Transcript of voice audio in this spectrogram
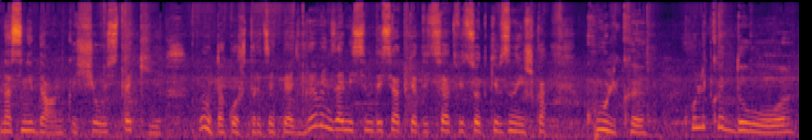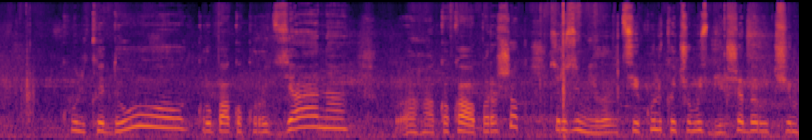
на сніданки. Ще ось такі. Ну також 35 гривень замість 70, 50% знижка. Кульки. Кульки до. Кульки до, крупа кукурудзяна, ага, какао-порошок. Зрозуміло, ці кульки чомусь більше беруть, чим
